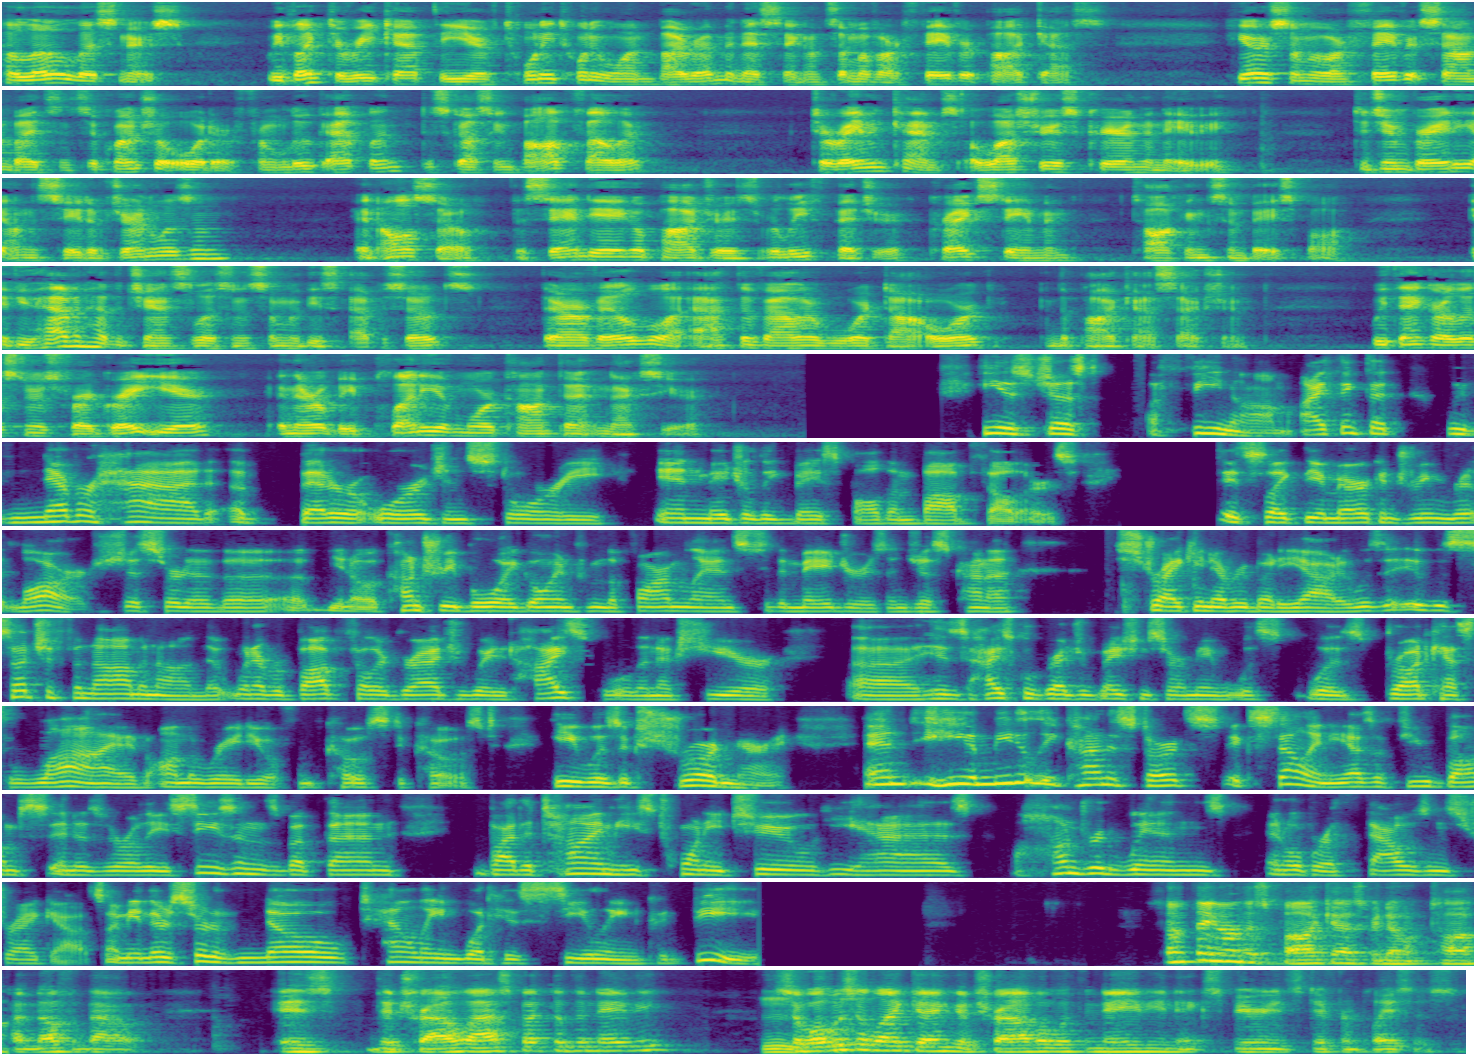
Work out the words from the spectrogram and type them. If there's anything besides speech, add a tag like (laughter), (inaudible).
Hello, listeners. We'd like to recap the year of 2021 by reminiscing on some of our favorite podcasts. Here are some of our favorite sound bites in sequential order from Luke Epplin discussing Bob Feller, to Raymond Kemp's illustrious career in the Navy, to Jim Brady on the state of journalism, and also the San Diego Padres relief pitcher Craig Stammen talking some baseball. If you haven't had the chance to listen to some of these episodes, they are available at actofvalorward.org in the podcast section. We thank our listeners for a great year, and there will be plenty of more content next year. He is just a phenom. I think that we've never had a better origin story in Major League Baseball than Bob Feller's it's like the American dream writ large, just sort of a, a, you know a country boy going from the farmlands to the majors and just kind of striking everybody out. It was it was such a phenomenon that whenever Bob Feller graduated high school the next year, uh, his high school graduation ceremony was was broadcast live on the radio from coast to coast. He was extraordinary, and he immediately kind of starts excelling. He has a few bumps in his early seasons, but then by the time he's 22, he has 100 wins and over a thousand strikeouts. I mean, there's sort of no telling what his ceiling could be. Something on this podcast we don't talk enough about is the travel aspect of the Navy. Mm. So, what was it like getting to travel with the Navy and experience different places?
